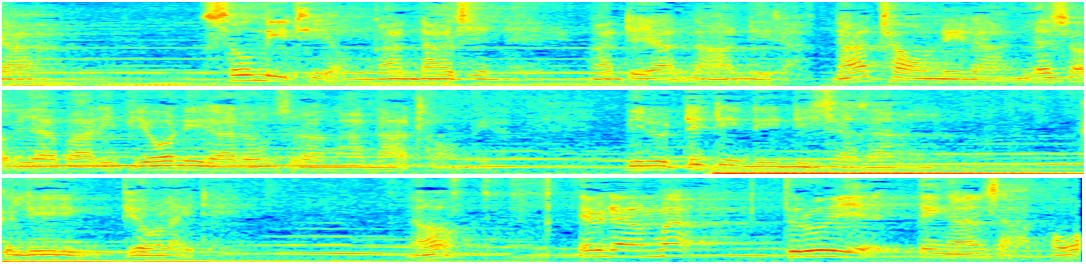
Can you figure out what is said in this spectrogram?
ရားဆုံးသည့်ထီအောင်ငါနာခြင်းနဲ့ငါတရားနာနေတာနားထောင်နေတာမြတ်စွာဘုရားဗာလိပြောနေတာတုံးဆိုတော့ငါနားထောင်နေတာမင်းတို့တိတ်တိတ်လေးနေချာစားကလေးတွေပြောလိုက်တယ်နော်အဗ္ဗဓမ္မသူတို့ရဲ့သင်္ကန်းစာဘဝ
